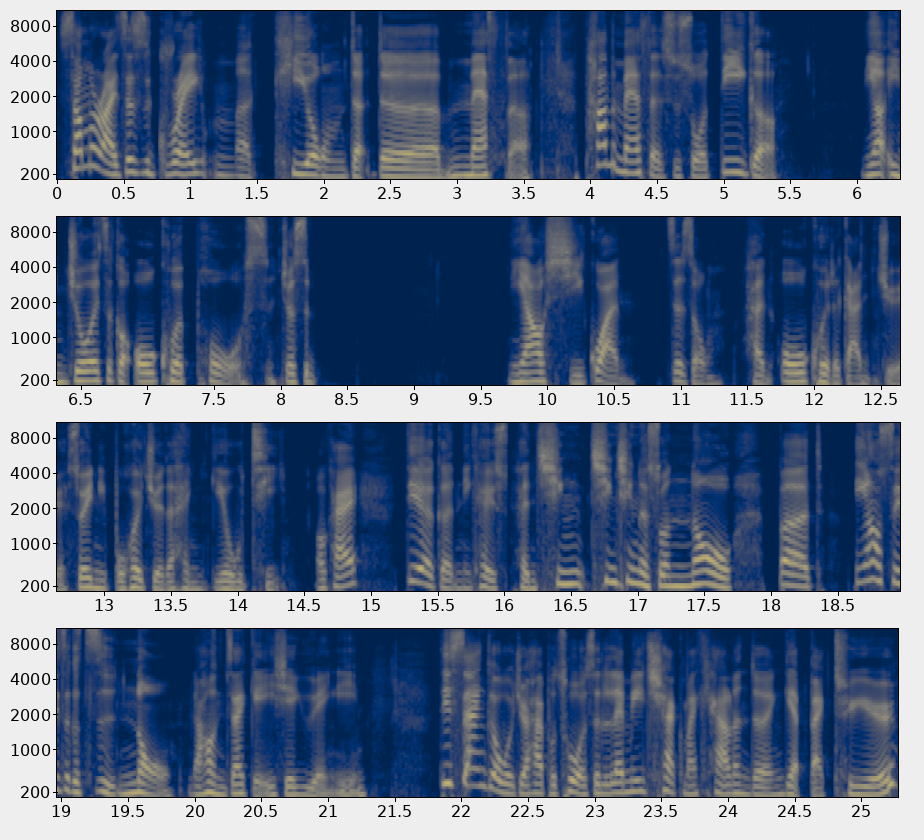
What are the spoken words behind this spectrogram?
？Summarize 这是 Greg McKeown 的的 method。他的 method 是说，第一个，你要 enjoy 这个 awkward pause，就是你要习惯这种。很 awkward 的感觉，所以你不会觉得很 guilty。OK，第二个，你可以很轻轻轻的说 no，but 你要 say 这个字 no，然后你再给一些原因。第三个我觉得还不错是 Let me check my calendar and get back to you。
